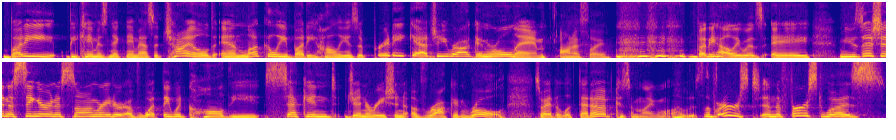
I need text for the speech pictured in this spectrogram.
Buddy became his nickname as a child, and luckily, Buddy Holly is a pretty catchy rock and roll name. honestly, Buddy Holly was a musician, a singer, and a songwriter of what they would call the second generation of rock and roll. So I had to look that up because I'm like, well, who was the first? And the first was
